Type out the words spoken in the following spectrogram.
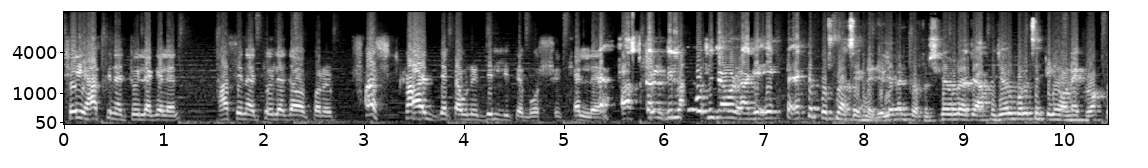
সেই হাসিনা চলে গেলেন। হাসিনা চলে যাওয়ার পরে ফার্স্ট কার্ড যেটা উনি দিল্লিতে বসে খেললেন ফার্স্ট কার্ড দিলে পৌঁছে যাওয়ার আগে একটা একটা প্রশ্ন আছে এখানে রিলেভেন্ট প্রশ্ন সেটা হলো যে আপনি যেমন বলেছেন তিনি অনেক রক্ত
